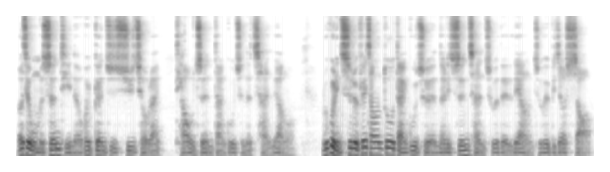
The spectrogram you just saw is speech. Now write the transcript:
而且我们身体呢会根据需求来调整胆固醇的产量哦。如果你吃了非常多胆固醇，那你生产出的量就会比较少。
